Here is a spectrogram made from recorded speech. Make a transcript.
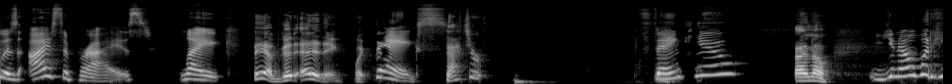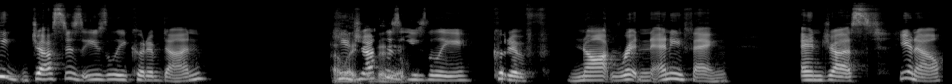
was I surprised. Like, they have good editing. Like, thanks. that's your. Mm. Thank you. I know. You know what he just as easily could have done? I he like just as easily could have not written anything and just, you know,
